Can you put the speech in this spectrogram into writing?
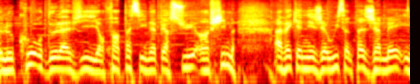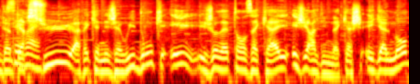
Le cours de la vie, enfin passer inaperçu, un film avec Agnès Jaoui, ça ne passe jamais inaperçu, avec Agnès Jaoui donc et Jonathan Zakaï et Géraldine Nakache également.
